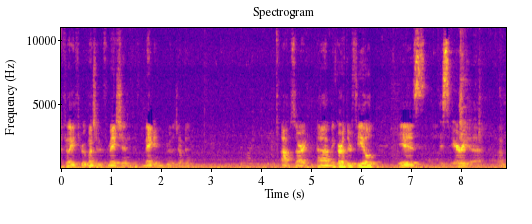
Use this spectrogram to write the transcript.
I feel like I threw a bunch of information. If Meghan, you want to jump in? Oh, sorry. Uh, MacArthur Field is this area. Um,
